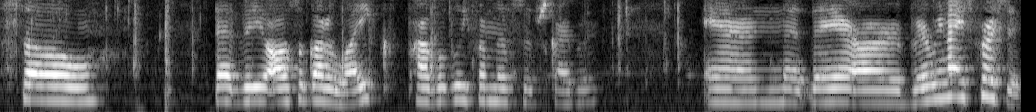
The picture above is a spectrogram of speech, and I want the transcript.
So, that video also got a like, probably from the subscriber and they are a very nice person.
